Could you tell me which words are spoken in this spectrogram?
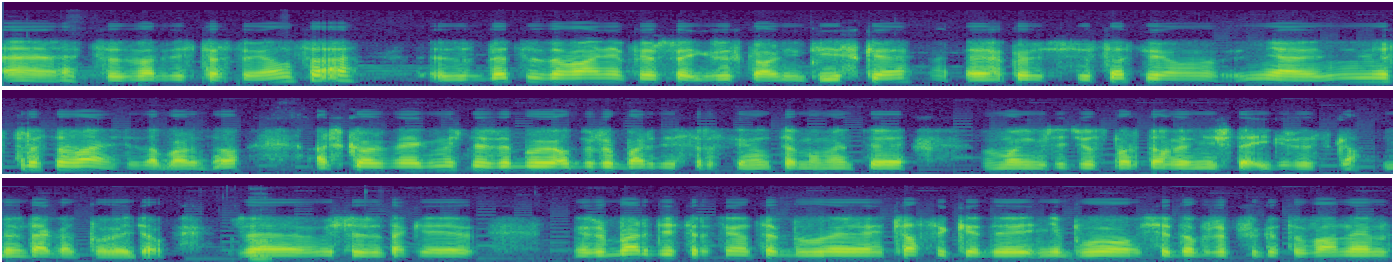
E, co jest bardziej stresujące? Zdecydowanie pierwsze Igrzyska Olimpijskie. E, Jakoś sesją nie, nie stresowałem się za bardzo, aczkolwiek myślę, że były o dużo bardziej stresujące momenty w moim życiu sportowym niż te Igrzyska. Bym tak odpowiedział. Że myślę, że takie, że bardziej stresujące były czasy, kiedy nie było się dobrze przygotowanym,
